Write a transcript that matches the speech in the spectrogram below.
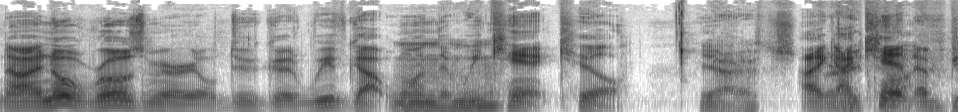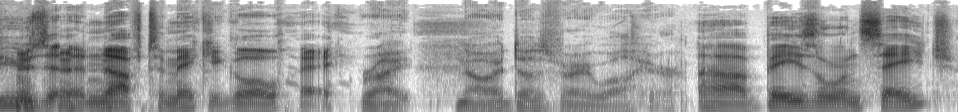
Now I know rosemary will do good. We've got one that we can't kill. Yeah, it's I, Mm-hmm. I can't tough. abuse it enough to make it go away. right. No, it does very well here. Uh, basil and sage.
